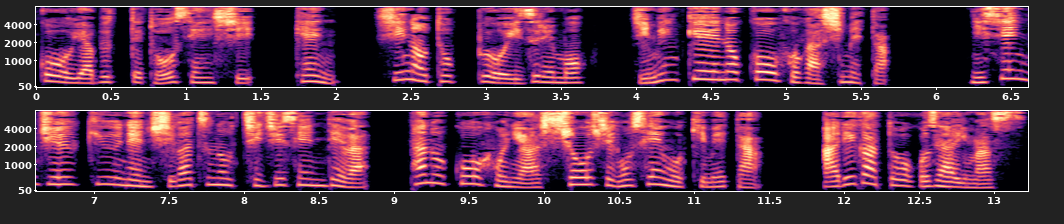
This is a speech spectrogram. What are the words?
子を破って当選し、県、市のトップをいずれも自民系の候補が占めた。2019年4月の知事選では他の候補に圧勝し5選を決めた。ありがとうございます。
